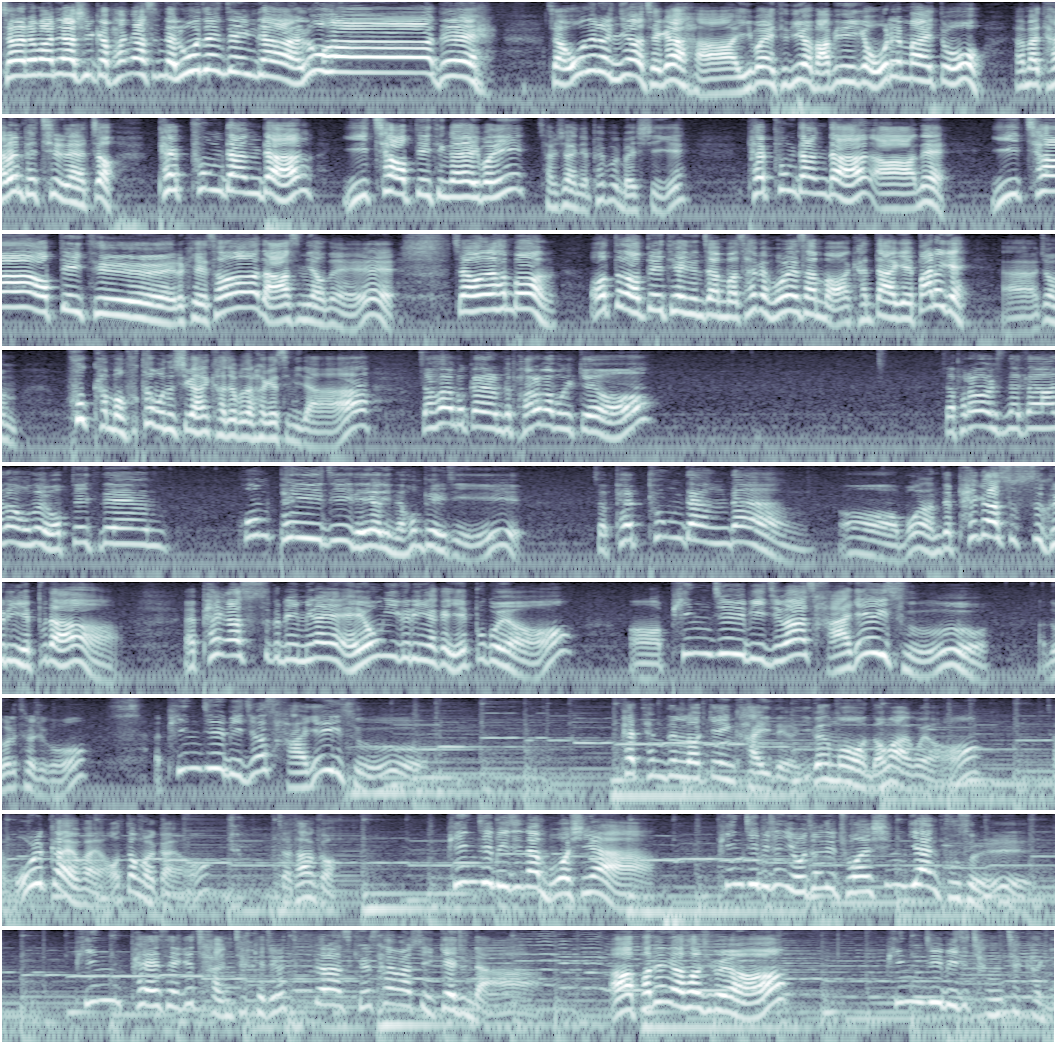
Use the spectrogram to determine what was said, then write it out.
자 여러분 안녕하십니까? 반갑습니다. 로젠제입니다. 로하! 네자 오늘은요 제가 아, 이번에 드디어 마비니가 오랜만에 또 아마 다른 패치를 내놨죠. 패풍당당 2차 업데이트인가요 이번이? 잠시만요. 패풍 몇 시 이게? 패풍당당 아네. 2차 업데이트 이렇게 해서 나왔습니다 오늘. 자 오늘 한번 어떤 업데이트가 있는지 한번 살펴보면서 한번 간단하게 빠르게 아, 좀 훅 한번 훑어보는 시간 가져보도록 하겠습니다. 자 한번 볼까요 여러분들? 바로 가볼게요 자 바로 가겠습니다. 일단은 오늘 업데이트된 홈페이지 내역입니다 홈페이지. 자 페풍당당. 어 뭐가 나는데? 페가수스 그림 예쁘다. 아, 페가수스 그림이나 애용이 그림이 약간 예쁘고요. 어 핀즈비즈와 4개의 수. 아, 노래 틀어주고. 아, 핀즈비즈와 4개의 수. pet handler 게임 가이드. 이건 뭐 넘어가고요. 자 뭘까요 과연? 어떤 걸까요? 자 다음 거. 핀즈비즈는 무엇이냐 핀즈비즈는 요정들이 좋아하는 신기한 구슬. 핀 pet에게 장착해주면 특별한 skill을 사용할 수 있게 해준다. 아 버든이 어서 오시고요. 핀즈비즈 장착하기.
